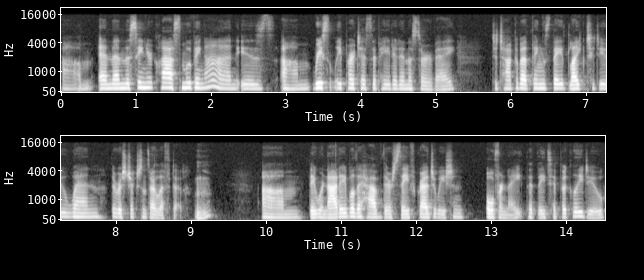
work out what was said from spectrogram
Um, and then the senior class moving on is um, recently participated in a survey to talk about things they'd like to do when the restrictions are lifted. Um, they were not able to have their safe graduation overnight that they typically do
